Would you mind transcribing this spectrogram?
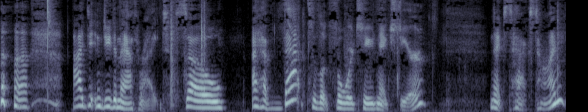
I didn't do the math right. So I have that to look forward to next year, next tax time.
